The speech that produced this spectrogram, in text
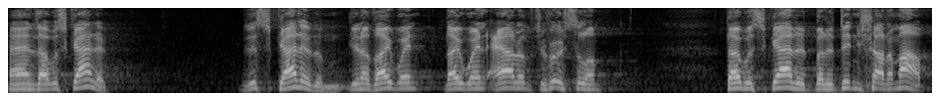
And they were scattered. Just scattered them. You know, they went, they went out of Jerusalem. They were scattered, but it didn't shut them up.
